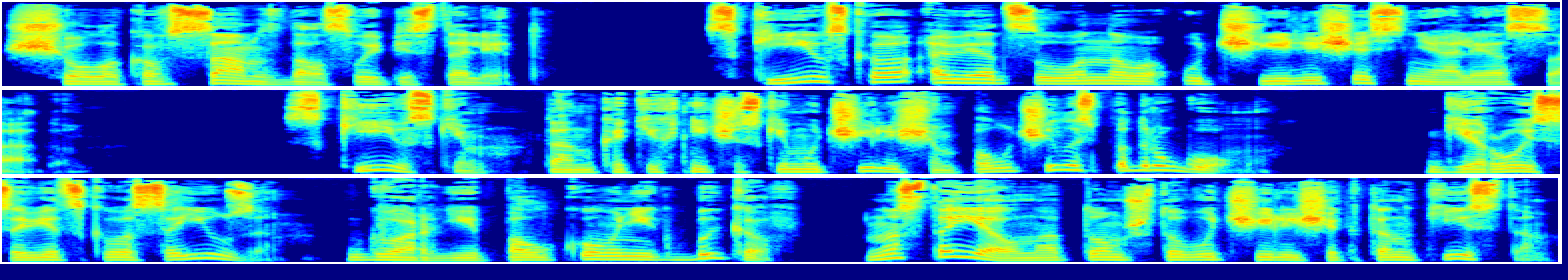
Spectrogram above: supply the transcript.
Щелоков сам сдал свой пистолет. С Киевского авиационного училища сняли осаду. С Киевским танкотехническим училищем получилось по-другому. Герой Советского Союза, гвардии полковник Быков настоял на том, что в училище к танкистам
